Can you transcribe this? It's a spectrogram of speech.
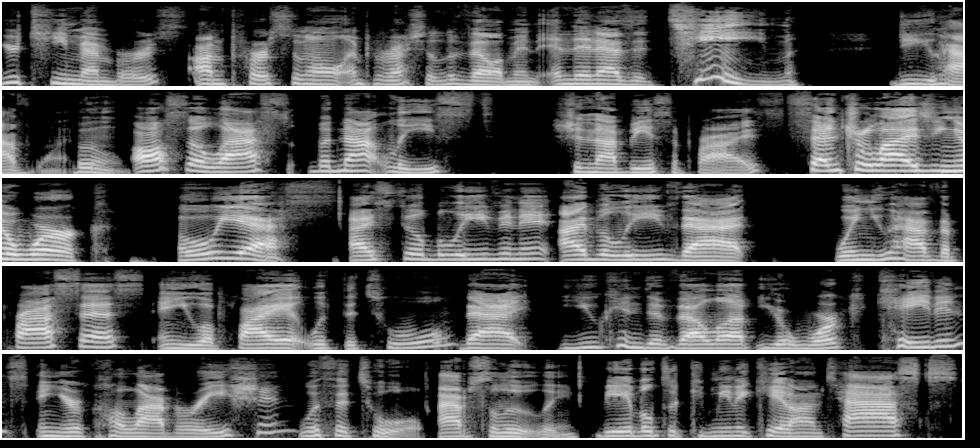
your team members on personal and professional development. And then as a team, do you have one? Boom. Also, last but not least, should not be a surprise, centralizing your work. Oh, yes, I still believe in it. I believe that when you have the process and you apply it with the tool, that you can develop your work cadence and your collaboration with the tool. Absolutely. Be able to communicate on tasks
